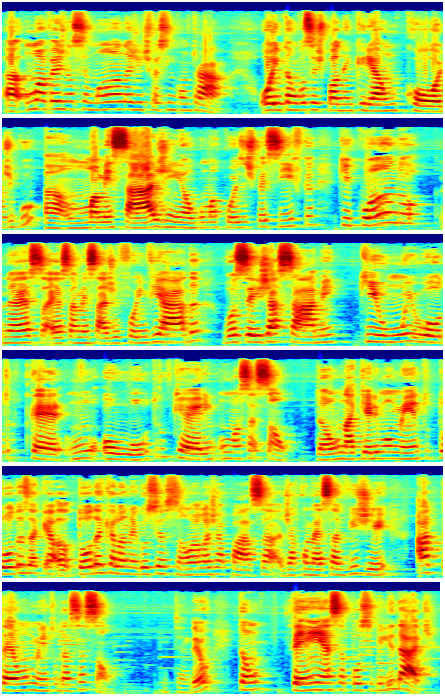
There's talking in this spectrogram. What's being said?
uh, uma vez na semana a gente vai se encontrar. Ou então vocês podem criar um código, uh, uma mensagem, alguma coisa específica, que quando nessa né, essa mensagem for enviada, vocês já sabem que um e o outro quer, um ou o outro querem uma sessão. Então, naquele momento, todas aquela, toda aquela negociação ela já passa, já começa a viger até o momento da sessão, entendeu? Então, tem essa possibilidade.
